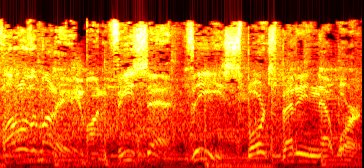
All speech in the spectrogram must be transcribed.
Follow the money on VSIN, the sports betting network.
